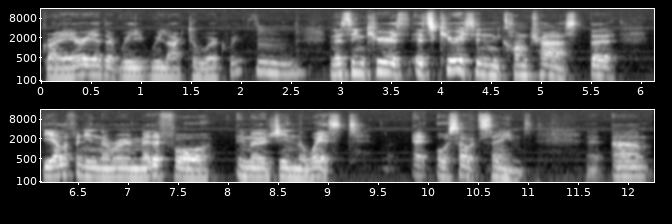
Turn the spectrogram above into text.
grey area that we, we like to work with. Hmm. And it's in curious. It's curious in contrast the the elephant in the room metaphor emerged in the West, uh, or so it seems. Uh, um,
